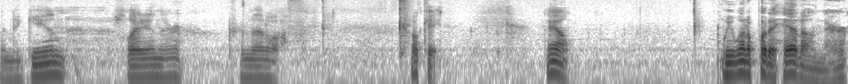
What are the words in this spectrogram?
And again, slide in there, trim that off. Okay. Now, we want to put a head on there.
